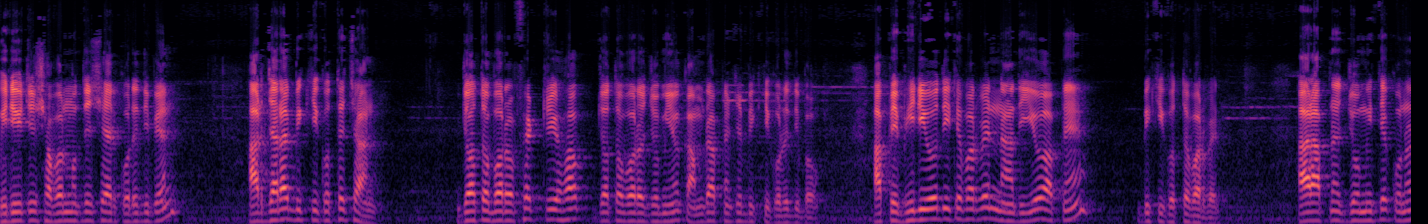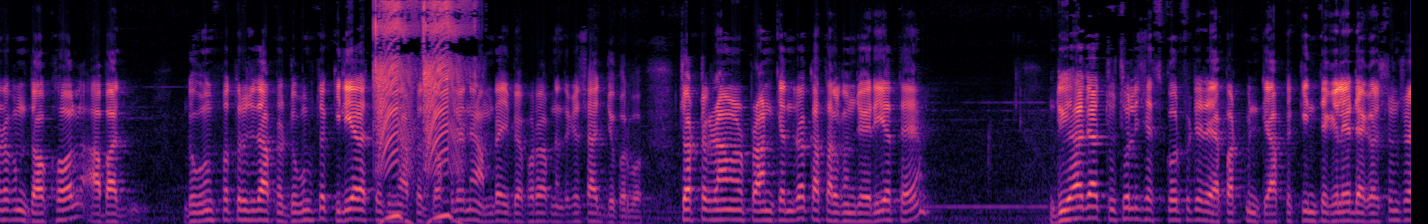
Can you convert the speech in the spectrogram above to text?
ভিডিওটি সবার মধ্যে শেয়ার করে দিবেন। আর যারা বিক্রি করতে চান, যত বড় ফ্যাক্টরি হোক, যত বড় জমি হোক, আমরা আপনাকে বিক্রি করে দিব। আপনি ভিডিও দিতে পারবেন, না দিয়েও আপনি বিক্রি করতে পারবেন। আর আপনার জমিতে কোনো রকম দখল, আবার ডকুমেন্টসপত্র যদি আপনার ডকুমেন্টস ক্লিয়ার আছে কিনা, আপনার দখলে নেই, আমরা এই ব্যাপারেও আপনাদেরকে সাহায্য করব। চট্টগ্রামের প্রাণকেন্দ্র কাতালগঞ্জ এরিয়াতে দুই হাজার চুচল্লিশ স্কোয়ার ফিটের অ্যাপার্টমেন্টটি আপনি কিনতে গেলে ডেকোরেশন সহ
